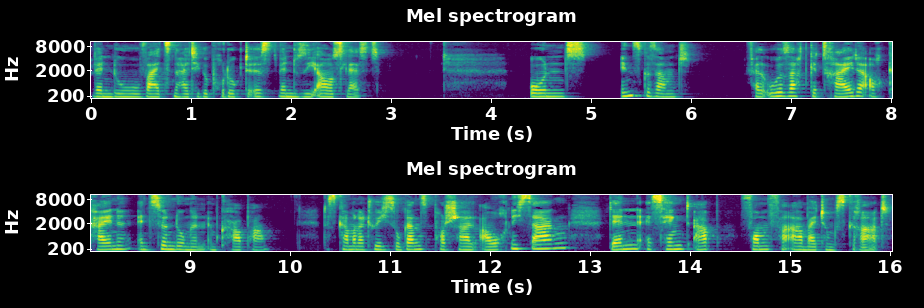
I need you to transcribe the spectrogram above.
wenn du weizenhaltige Produkte isst, wenn du sie auslässt. Und insgesamt verursacht Getreide auch keine Entzündungen im Körper. Das kann man natürlich so ganz pauschal auch nicht sagen, denn es hängt ab vom Verarbeitungsgrad.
